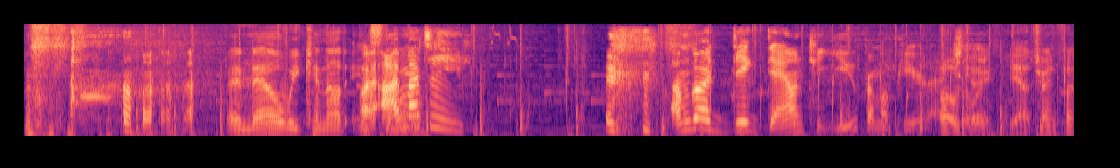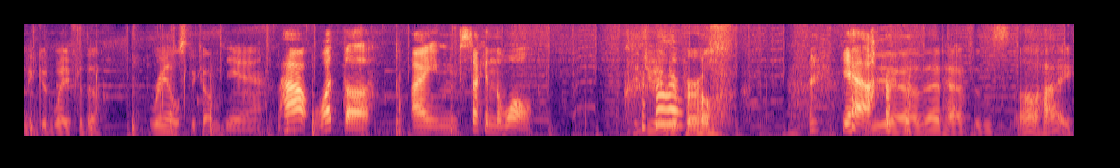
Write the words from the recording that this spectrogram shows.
and now we cannot insta I'm actually. I'm gonna dig down to you from up here. Oh, Actually. okay. Yeah, try and find a good way for the rails to come. Yeah. How? What the? I'm stuck in the wall. Did you ender pearl? Yeah. yeah, that happens. Oh, hi.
